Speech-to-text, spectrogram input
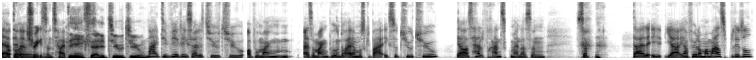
Ja, den er Og, tricky som typecast. Det er ikke særligt 2020. Nej, det er virkelig ikke særlig 2020. Og på mange, altså mange punkter er jeg måske bare ikke så 2020. Jeg er også halv fransk mand og sådan. Så der er det, jeg, jeg føler mig meget splittet,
